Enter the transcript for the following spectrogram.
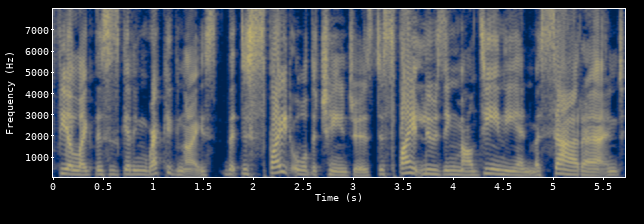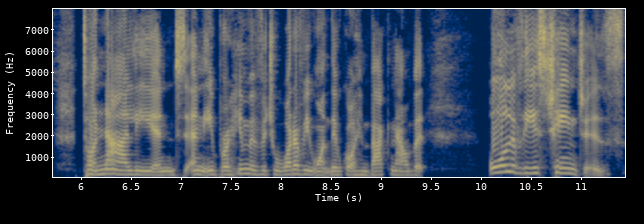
feel like this is getting recognized that despite all the changes, despite losing Maldini and Massara and Tonali and, and Ibrahimovic or whatever you want, they've got him back now. But all of these changes,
